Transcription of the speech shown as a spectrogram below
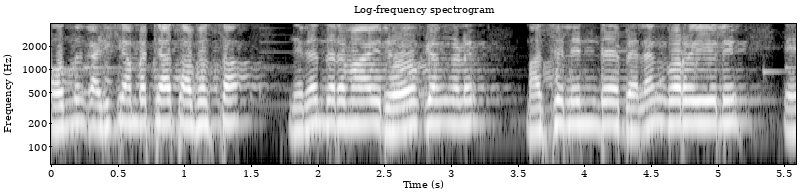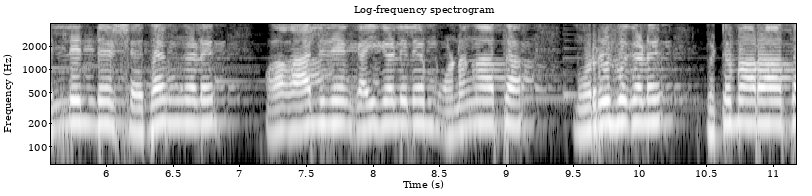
ഒന്നും കഴിക്കാൻ പറ്റാത്ത അവസ്ഥ നിരന്തരമായ രോഗങ്ങൾ മസിലിന്റെ ബലം കുറയൽ എല്ലിന്റെ ക്ഷതങ്ങൾ കാലിലെയും കൈകളിലെയും ഉണങ്ങാത്ത മുറിവുകൾ വിട്ടുമാറാത്ത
